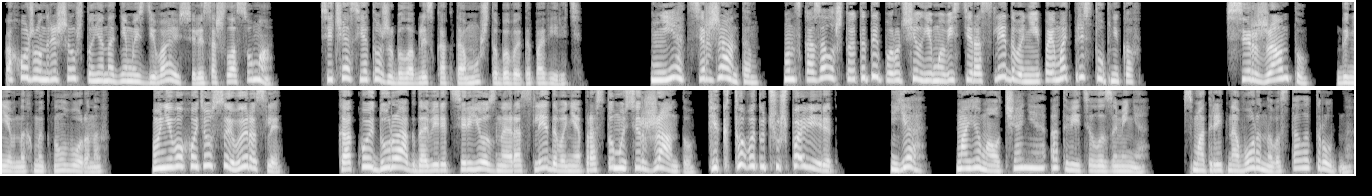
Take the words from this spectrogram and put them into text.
Похоже, он решил, что я над ним издеваюсь или сошла с ума. Сейчас я тоже была близка к тому, чтобы в это поверить. «Нет, сержантом. Он сказал, что это ты поручил ему вести расследование и поймать преступников». «Сержанту?» — гневно хмыкнул Воронов. «У него хоть усы выросли. Какой дурак доверит серьезное расследование простому сержанту? И кто в эту чушь поверит? Я. Мое молчание ответило за меня. Смотреть на Воронова стало трудно,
